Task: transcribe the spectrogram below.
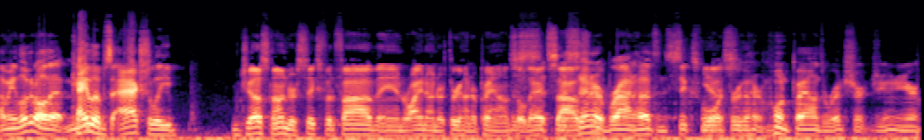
I mean, look at all that. Caleb's actually just under six foot five and right under three hundred pounds. So that's the size. center Bryan Hudson, 6'4", Yes. 301 pounds, redshirt junior.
